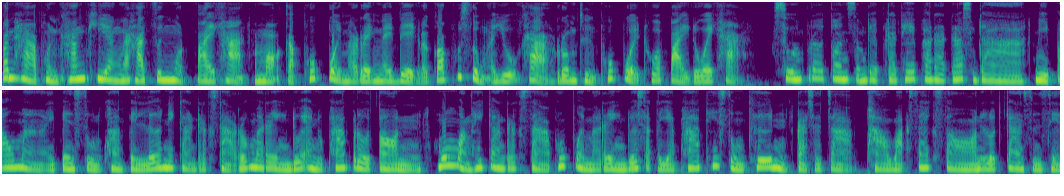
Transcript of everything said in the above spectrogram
ปัญหาผลข้างเคียงนะคะ จึงหมดไปค่ะ เหมาะกับผู้ป่วยมะเร็งในเด็กแล้วก็ผู้สูงอายุค่ะ รวมถึงผู้ป่วยทั่วไปด้วยค่ะ ศูนย์โปรตอนสมเด็จพระเทพรัตนราชสุดา มีเป้าหมายเป็นศูนย์ความเป็นเลิศในการรักษาโรคมะเร็งด้วยอนุภาคโปรตอน มุ่งหวังให้การรักษาผู้ป่วยมะเร็งด้วยศักยภาพที่สูงขึ้น ปราศจากภาวะแทรกซ้อน ลดการสูญเสีย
